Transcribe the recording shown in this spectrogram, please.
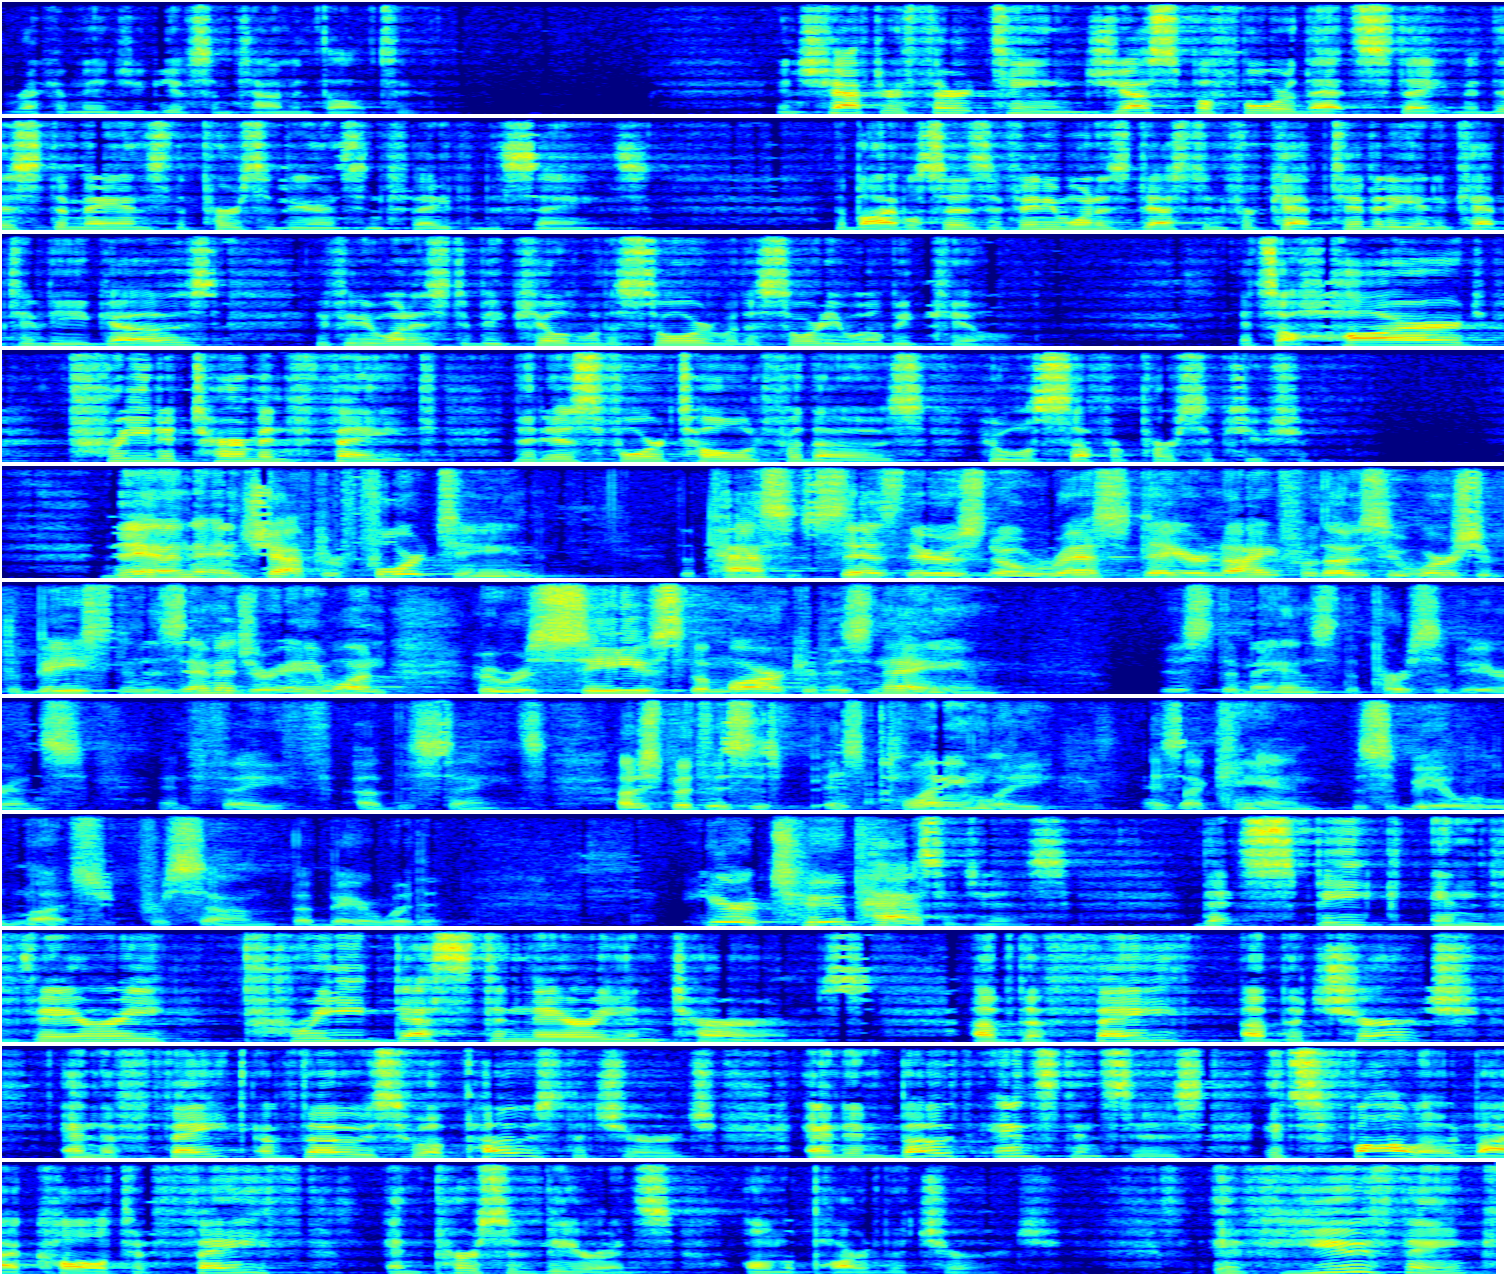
recommend you give some time and thought to. In chapter 13, just before that statement, this demands the perseverance and faith of the saints. The Bible says, if anyone is destined for captivity, into captivity he goes. If anyone is to be killed with a sword, with a sword he will be killed. It's a hard, predetermined fate that is foretold for those who will suffer persecution. Then in chapter 14, the passage says there is no rest day or night for those who worship the beast in his image or anyone who receives the mark of his name. This demands the perseverance and faith of the saints. I'll just put this as, as plainly as I can. This will be a little much for some, but bear with it. Here are two passages that speak in very predestinarian terms of the faith of the church and the fate of those who oppose the church. And in both instances, it's followed by a call to faith and perseverance on the part of the church. If you think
